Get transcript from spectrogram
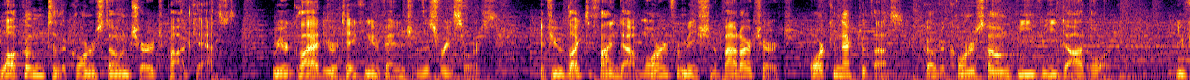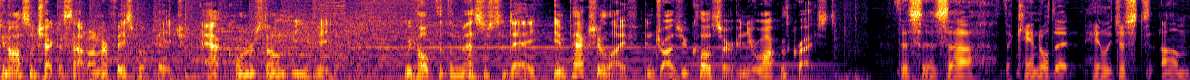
Welcome to the Cornerstone Church podcast. We are glad you are taking advantage of this resource. If you would like to find out more information about our church or connect with us, go to cornerstonebv.org. You can also check us out on our Facebook page at cornerstonebv. We hope that the message today impacts your life and draws you closer in your walk with Christ. This is uh, the candle that Haley just um,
